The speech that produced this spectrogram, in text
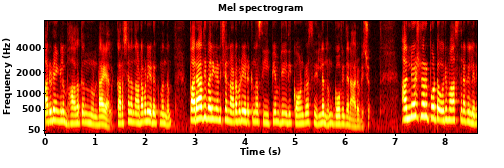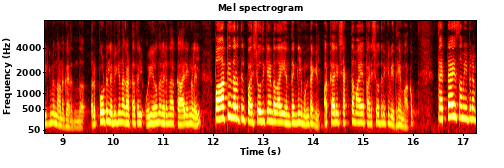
ആരുടെയെങ്കിലും ഭാഗത്തു നിന്നുണ്ടായാൽ കർശന നടപടിയെടുക്കുമെന്നും പരാതി പരിഗണിച്ച് നടപടിയെടുക്കുന്ന സി പി എം രീതി കോൺഗ്രസിനില്ലെന്നും ഗോവിന്ദൻ ആരോപിച്ചു. അന്വേഷണ റിപ്പോർട്ട് ഒരു മാസത്തിനകം ലഭിക്കുമെന്നാണ് കരുതുന്നത്. റിപ്പോർട്ട് ലഭിക്കുന്ന ഘട്ടത്തിൽ ഉയർന്നു വരുന്ന കാര്യങ്ങളിൽ പാർട്ടി തലത്തിൽ പരിശോധിക്കേണ്ടതായി എന്തെങ്കിലും ഉണ്ടെങ്കിൽ അക്കാര്യം ശക്തമായ പരിശോധനയ്ക്ക് വിധേയമാക്കും. തെറ്റായ സമീപനം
